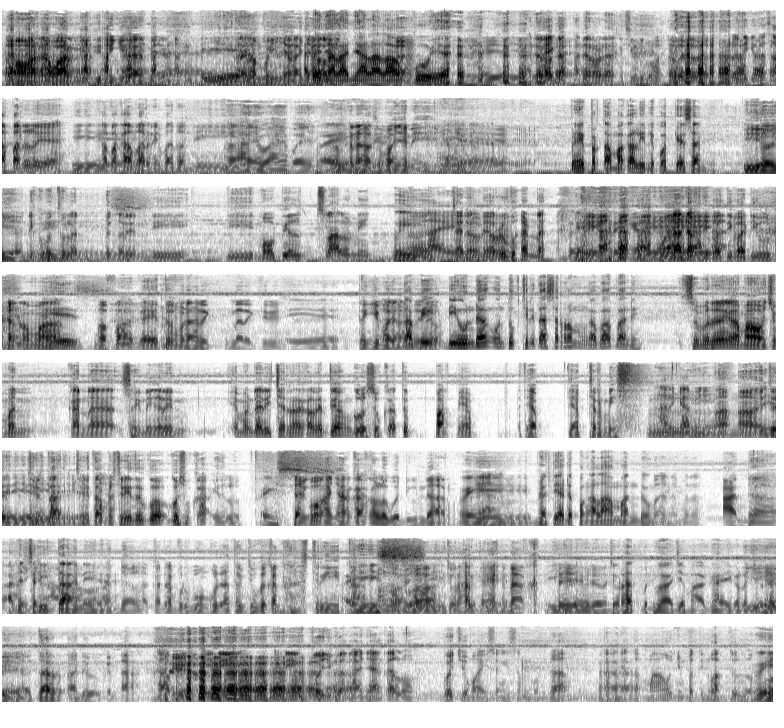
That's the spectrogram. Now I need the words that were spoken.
Sama warna-warni di pinggirannya. Iya. Lampunya nyala-nyala. Ada nyala-nyala lampu ya. Iya iya iya. Ada roda ada roda kecil di bawahnya. Betul, betul. Berarti kita sapa dulu ya. Iya. Apa kabar nih Pak Dondi? Baik baik baik. Salam kenal semuanya nih. Iya, Iya iya. Ini pertama kali nih podcastan nih. Iya iya. Ini kebetulan dengerin di di mobil selalu nih Wih. Hai. channelnya Rubana. Wih. ngeri ngeri. Mendadak tiba-tiba diundang sama Yes. Bapak Aga itu menarik menarik serius. Iya. Thank you banget. Tapi Itu diundang untuk cerita serem nggak apa-apa nih. sebenarnya nggak mau, cuman karena sering dengerin emang dari channel kalian tuh yang gue suka tuh partnya tiap tiap cermis. Hari Kamis. Ah, ah, itu Iya, iya, cerita iya, iya. cerita misteri itu gue gue suka gitu loh. Wis. Dan gue nggak nyangka kalau gue diundang. Wih, berarti ada pengalaman dong. Benar-benar. Ada Ada cerita nih ya. Ada lah karena berhubung gue datang juga kan harus cerita. Kalau gue gitu curhat gak dia. enak. Iya, curhat berdua aja sama Agai kalau curhat. Iya, ntar aduh kena. Tapi ini ini gue juga nggak nyangka loh. Gue cuma iseng-iseng ngundang, ternyata mau nyempetin waktu loh. Wih,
